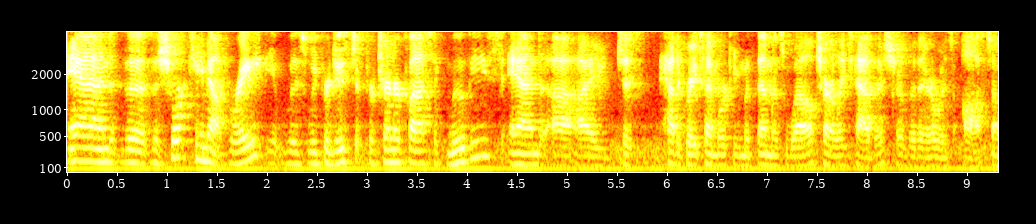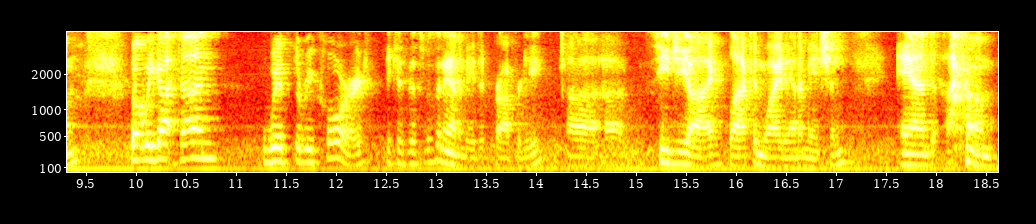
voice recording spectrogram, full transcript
and the, the short came out great. It was we produced it for turner classic movies and uh, i just had a great time working with them as well. Charlie Tabesh over there was awesome. But we got done with the record because this was an animated property uh, uh, cgi black and white animation and um,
